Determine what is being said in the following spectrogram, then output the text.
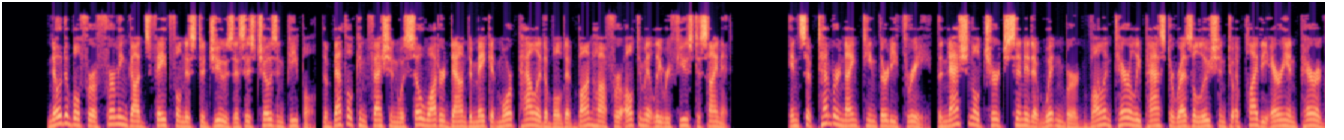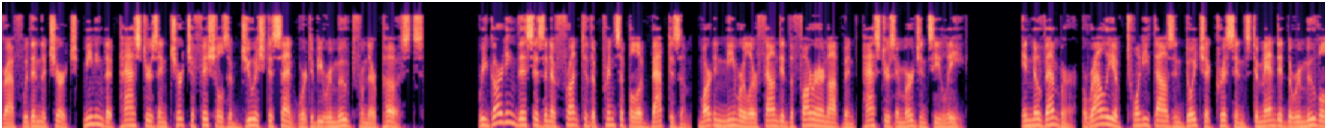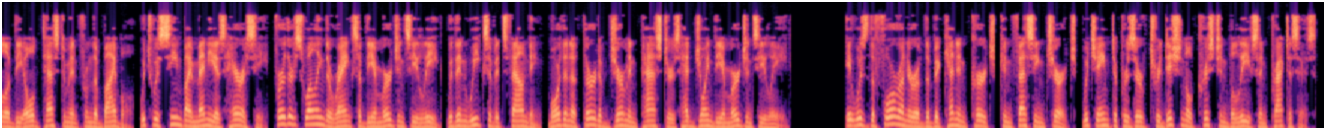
Notable for affirming God's faithfulness to Jews as his chosen people, the Bethel Confession was so watered down to make it more palatable that Bonhoeffer ultimately refused to sign it. In September 1933, the National Church Synod at Wittenberg voluntarily passed a resolution to apply the Aryan paragraph within the Church, meaning that pastors and church officials of Jewish descent were to be removed from their posts. Regarding this as an affront to the principle of baptism, Martin Niemöller founded the Pfarrernotbund Pastors Emergency League. In November, a rally of 20,000 Deutsche Christens demanded the removal of the Old Testament from the Bible, which was seen by many as heresy, further swelling the ranks of the Emergency League. Within weeks of its founding, more than a third of German pastors had joined the Emergency League. It was the forerunner of the Bekennen Kirche confessing church, which aimed to preserve traditional Christian beliefs and practices.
